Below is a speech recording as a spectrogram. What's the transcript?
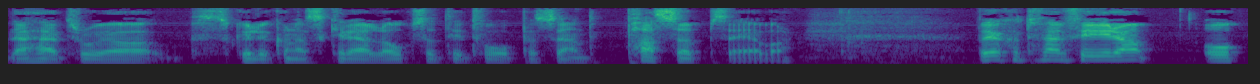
det här tror jag skulle kunna skrälla också till 2 Passa upp säger jag bara. V75 4 och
